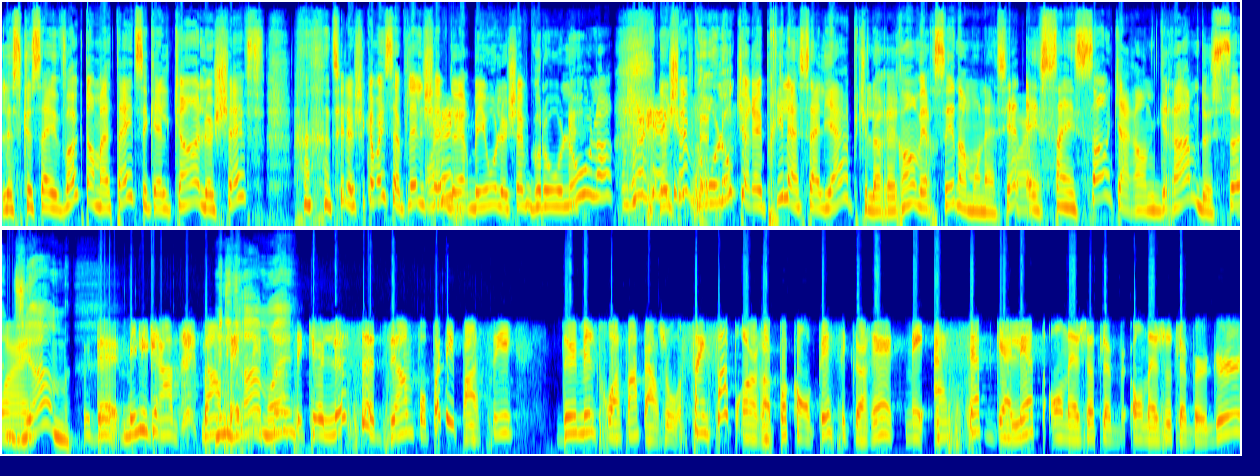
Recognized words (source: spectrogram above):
ce que ça évoque dans ma tête, c'est quelqu'un, le chef, tu sais, le comment il s'appelait le chef de RBO, le chef Groslo là, le chef Groslo qui aurait pris la salière puis qui l'aurait renversé dans mon assiette, et 540 grammes de sodium. De milligrammes. Ben, en fait, c'est que le sodium, faut pas dépasser 2300 par jour. 500 pour un repas complet, c'est correct, mais à cette galette, on ajoute le, on ajoute le burger,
